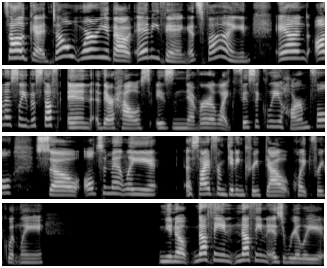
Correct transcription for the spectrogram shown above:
It's all good. Don't worry about anything. It's fine. And honestly, the stuff in their house is never like physically harmful. So, ultimately, aside from getting creeped out quite frequently, you know, nothing nothing is really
